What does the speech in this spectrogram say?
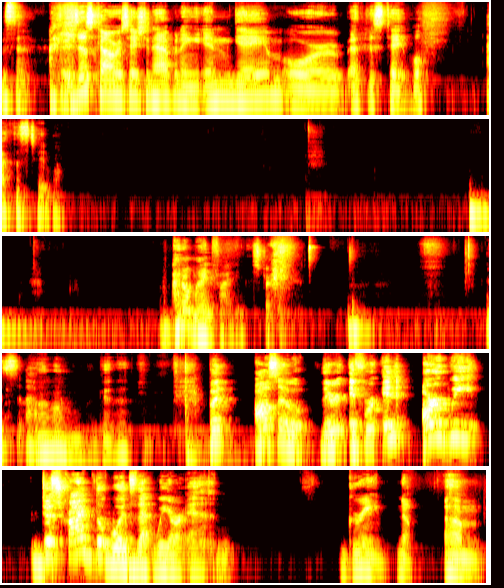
Listen. Is this conversation happening in game or at this table? at this table. I don't mind fighting this dragon. Uh, Oh my god. But also, there if we're in are we describe the woods that we are in. Green. No. Um,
